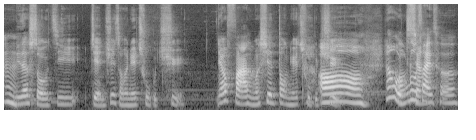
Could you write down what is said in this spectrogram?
嗯你的手机简讯什么你也出不去，你要发什么线动你会出不去。哦，然后我网络赛车，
